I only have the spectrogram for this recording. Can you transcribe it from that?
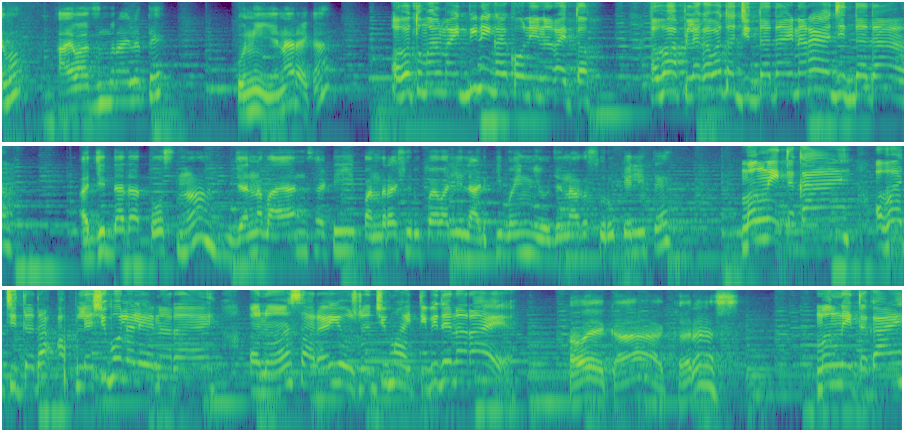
हो? काय वाजून राहिलं ते? कोणी येणार आहे का? अगं तुम्हाला माहीत बी नाही काय कोण येणार आहे तर अगं आपल्या गावात अजितदादा येणार आहे अजितदादा. अजितदादा तोच ना? ज्यांना बायांसाठी पंधराशे रुपयावाली लाडकी बहीण योजना सुरू केली ते? मग नाही तर काय? अगं अजितदादा आपल्याशी बोलायला येणार आहे. अन साऱ्या योजनांची माहिती बी देणार आहे. होय का? खरंच? मग नाही तर काय?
